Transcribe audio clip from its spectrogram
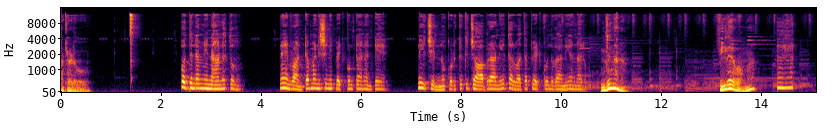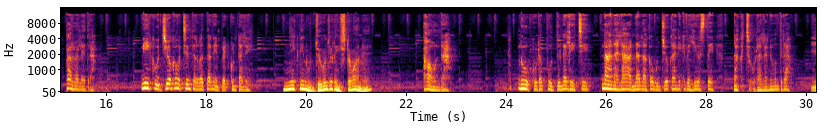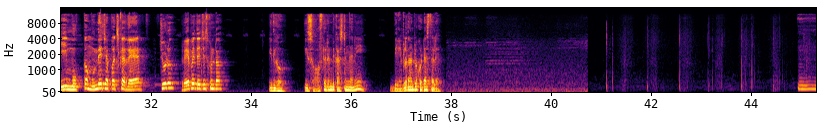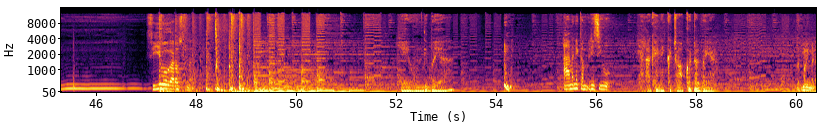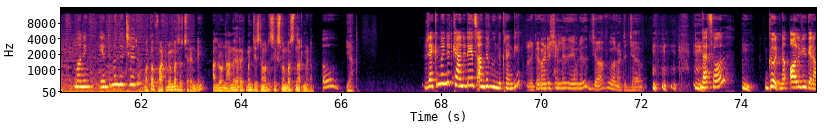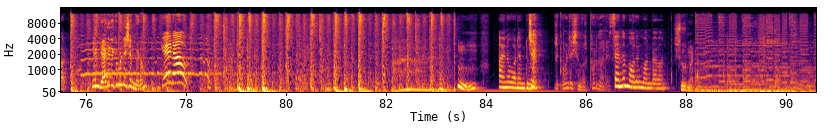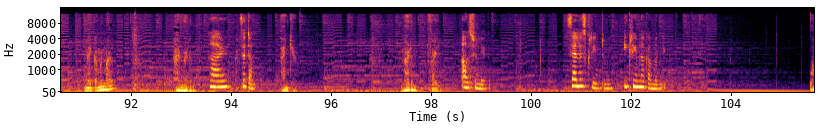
మాట్లాడవు. పొద్దున మీ నాన్నతో నేను వంట మనిషిని పెట్టుకుంటానంటే నీ చిన్న కొడుకుకి జాబ్ రాని తర్వాత పెట్టుకుంది గాని అన్నారు. నిజంగానా? ఫీల్ అయ్యావా అమ్మా? ఉహుం, పర్వాలేదురా. నీకు ఉద్యోగం వచ్చిన తర్వాత నేను పెట్టుకుంటాలే. నీకు నేను ఉద్యోగం చేయడం ఇష్టమా అనే అవునరా. నువ్వు కూడా పొద్దున్న లేచి నానలా అన్నలాగా ఉద్యోగానికి వెళ్ళి వస్తే నాకు చూడాలని ఉందిరా. ఈ మొక్క ముందే చెప్పొచ్చు కదే. చూడు రేపే తెచ్చేసుకుంటా. ఇదిగో ఈ సాఫ్ట్వేర్ అంటే కష్టం కానీ దేంట్లో దాంట్లో కొట్టేస్తాలే. సీఈఓ గారు వస్తున్నారు. ఏ ఉంది భయ్యా? ఆమెనే కంపెనీ సీఓ ఎలాగైనా ఇక్కడ జాబ్ కొట్టాలి భయ్యా. Good morning madam. మార్నింగ్. ఎంతమంది వచ్చారు? మొత్తం ఫార్టీ మెంబర్స్ వచ్చారండి. అందులో నాన్నగారు రికమెండ్ చేసిన వాళ్ళు సిక్స్ మెంబర్స్ ఉన్నారు madam. Oh. Yeah. Recommended candidates అందరు ముందుకు రండి. రికమెండేషన్ లేదు ఏం లేదు. జాబ్ కావాలంట job that's all good no all of you get out నేను daddy recommendation madam. Get out I know what I'm doing recommendation work out కాలేదు. Send them all in one by one sure madam may come in madam hi madam hi sit down thank you madam file అవసరం లేదు. Sell this cream to me ఈ cream నాకు అమ్మంది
